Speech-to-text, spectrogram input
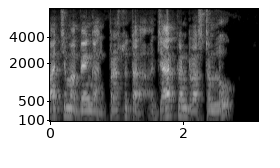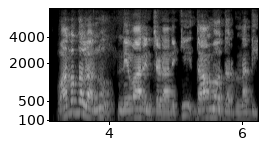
పశ్చిమ బెంగాల్ ప్రస్తుత జార్ఖండ్ రాష్ట్రంలో వరదలను నివారించడానికి దామోదర్ నది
